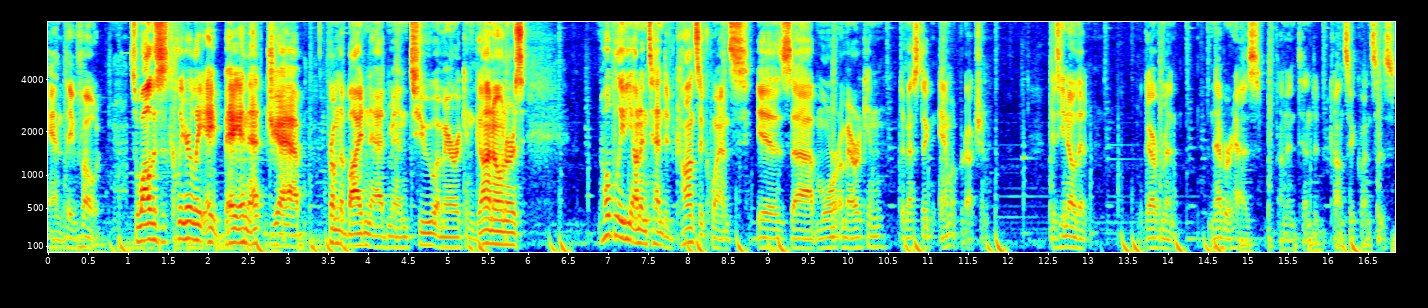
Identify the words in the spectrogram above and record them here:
And they vote So while this is clearly a bayonet jab from the Biden admin to American gun owners, hopefully the unintended consequence is uh, more American domestic ammo production. Because you know that the government never has unintended consequences.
